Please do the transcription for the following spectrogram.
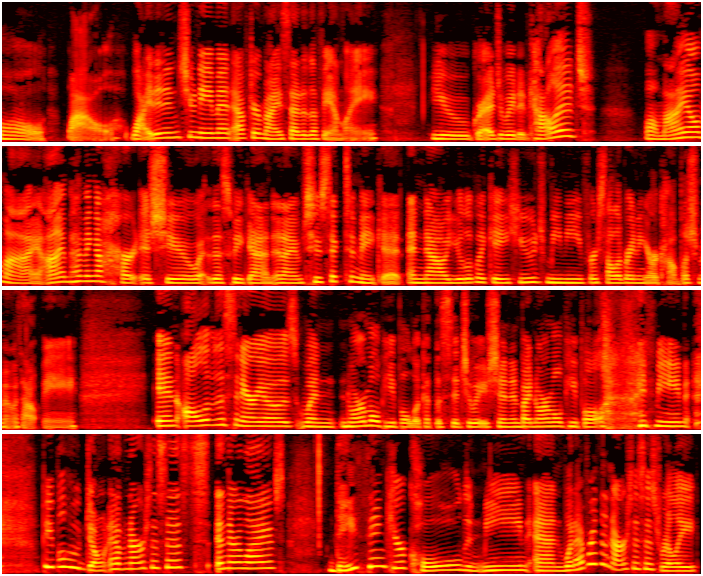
well, wow. Why didn't you name it after my side of the family? You graduated college? Well, my oh my, I'm having a heart issue this weekend and I am too sick to make it. And now you look like a huge meanie for celebrating your accomplishment without me. In all of the scenarios when normal people look at the situation, and by normal people, I mean people who don't have narcissists in their lives, they think you're cold and mean and whatever the narcissist really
